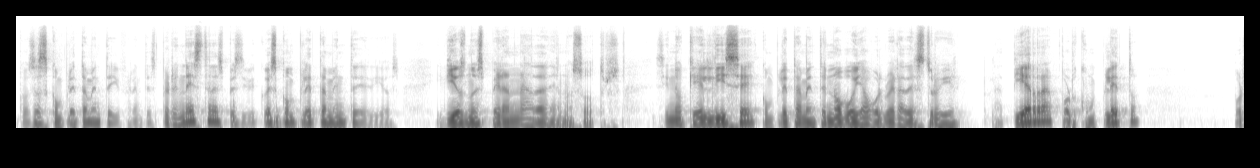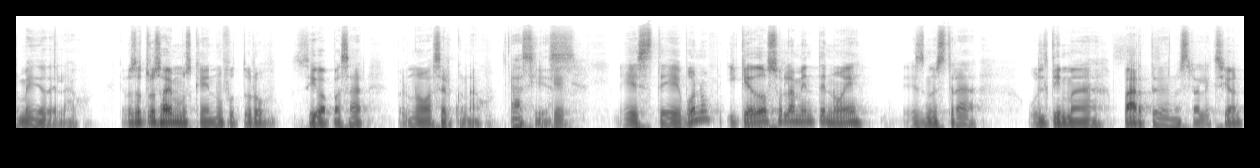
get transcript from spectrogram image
cosas completamente diferentes, pero en este en específico es completamente de Dios. Y Dios no espera nada de nosotros, sino que Él dice completamente, no voy a volver a destruir la tierra por completo por medio del agua que nosotros sabemos que en un futuro sí va a pasar, pero no va a ser con agua. Así, es. Que, este, bueno, y quedó solamente Noé. Es nuestra última parte de nuestra lección.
